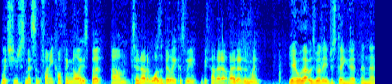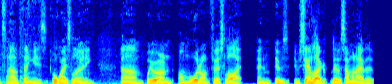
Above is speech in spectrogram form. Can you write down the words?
which just made some funny coughing noise, but um, turned out it was a billy because we we found that out later, didn't we? Yeah, well, that was really interesting. That and that's another thing is always learning. Um, we were on, on water on first light, and it was it was sounded like there was someone over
